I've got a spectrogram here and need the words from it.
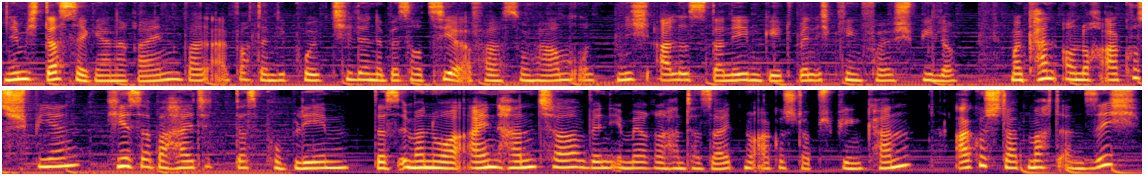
nehme ich das sehr gerne rein, weil einfach dann die Projektile eine bessere Zielerfassung haben und nicht alles daneben geht, wenn ich Klingfeuer spiele. Man kann auch noch Akkus spielen. Hier ist aber halt das Problem, dass immer nur ein Hunter, wenn ihr mehrere Hunter seid, nur Akkustab spielen kann. Akkustab macht an sich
